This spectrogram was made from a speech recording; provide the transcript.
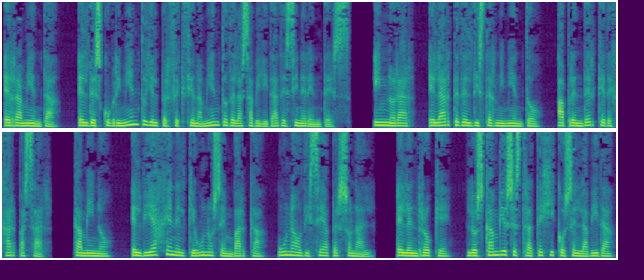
Herramienta, el descubrimiento y el perfeccionamiento de las habilidades inherentes. Ignorar, el arte del discernimiento, aprender que dejar pasar. Camino, el viaje en el que uno se embarca, una odisea personal. El enroque, los cambios estratégicos en la vida,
